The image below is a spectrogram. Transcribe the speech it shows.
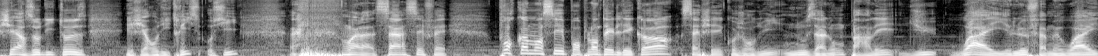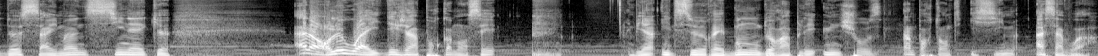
chères auditeuses et chères auditrices aussi. voilà, ça c'est fait. Pour commencer, pour planter le décor, sachez qu'aujourd'hui nous allons parler du Why, le fameux Why de Simon Sinek. Alors le Why, déjà pour commencer, il serait bon de rappeler une chose importantissime, à savoir,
